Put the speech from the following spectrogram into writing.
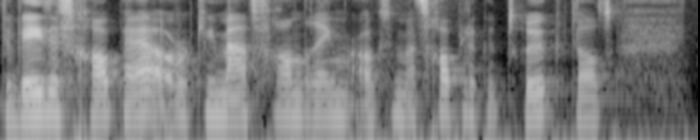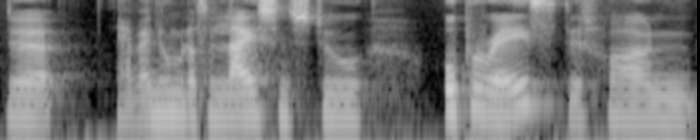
de wetenschap hè, over klimaatverandering, maar ook de maatschappelijke druk, dat de, ja, wij noemen dat een license to operate, dus gewoon,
